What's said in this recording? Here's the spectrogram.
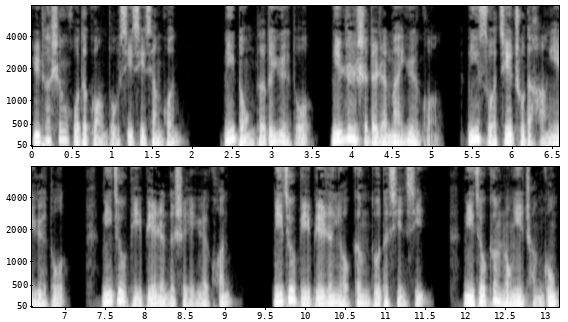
与他生活的广度息息相关。你懂得的越多，你认识的人脉越广，你所接触的行业越多。你就比别人的视野越宽，你就比别人有更多的信息，你就更容易成功。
